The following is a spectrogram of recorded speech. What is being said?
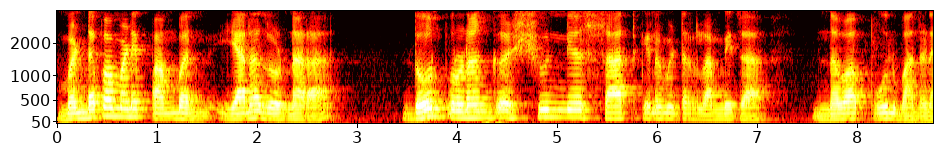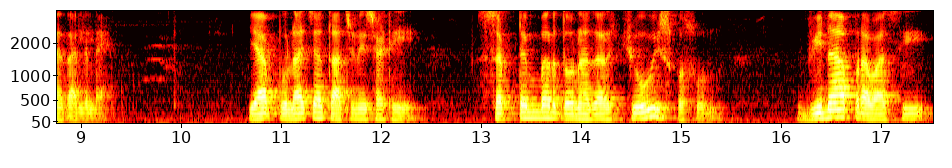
मंडपम आणि पांबन यांना जोडणारा दोन पूर्णांक शून्य सात किलोमीटर लांबीचा नवा पूल बांधण्यात आलेला आहे. या पुलाच्या चाचणीसाठी सप्टेंबर दोन हजार चोवीसपासून विना प्रवासी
